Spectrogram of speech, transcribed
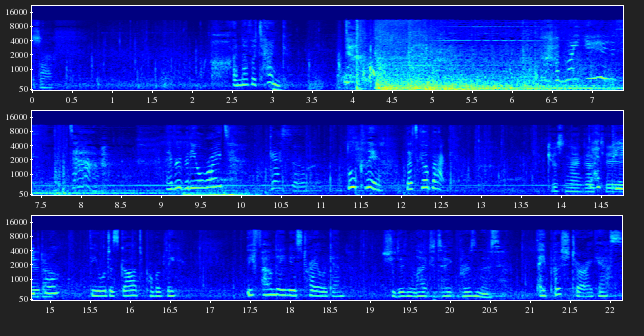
sorry. Another tank. My ears! Damn! Everybody all right? Guess so. All clear. Let's go back. Dead people. The Order's guard, probably. We found Aelia's trail again. She didn't like to take prisoners. They pushed her, I guess.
